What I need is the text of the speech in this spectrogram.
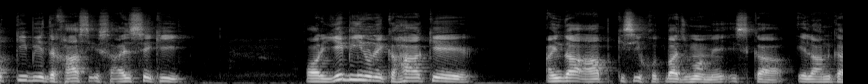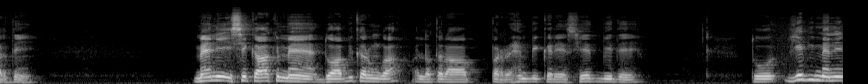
کی بھی، درخواست اس عائد سے کی اور یہ بھی انہوں نے کہا کہ آئندہ آپ کسی خطبہ جمعہ میں اس کا اعلان کر دیں۔ میں نے اسے کہا کہ میں دعا بھی کروں گا، اللہ تعالیٰ آپ پر رحم بھی کرے، صحت بھی دے۔ تو یہ بھی میں نے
